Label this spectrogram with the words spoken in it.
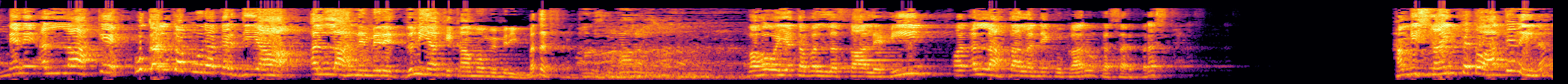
میں نے اللہ کے حکم کو پورا کر دیا۔ اللہ نے میرے دنیا کے کاموں میں میری مدد فرمائی۔ بہو یہ طول صالحین اور اللہ تعالیٰ نے کاروں کا سرپرست ہے۔ ہم اس لائن پہ تو آتے نہیں نا۔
